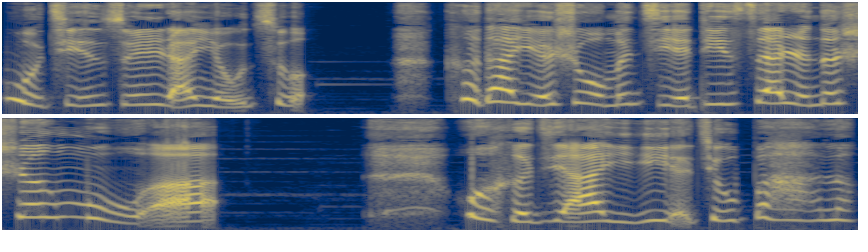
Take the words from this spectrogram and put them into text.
母亲虽然有错，可她也是我们姐弟三人的生母啊！我和佳怡也就罢了，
